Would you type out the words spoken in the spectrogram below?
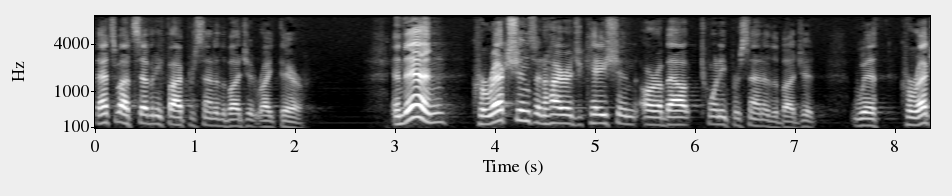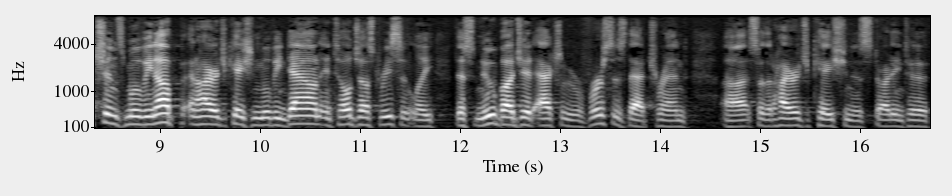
That's about 75% of the budget right there. And then corrections and higher education are about 20% of the budget, with corrections moving up and higher education moving down until just recently. This new budget actually reverses that trend uh, so that higher education is starting to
